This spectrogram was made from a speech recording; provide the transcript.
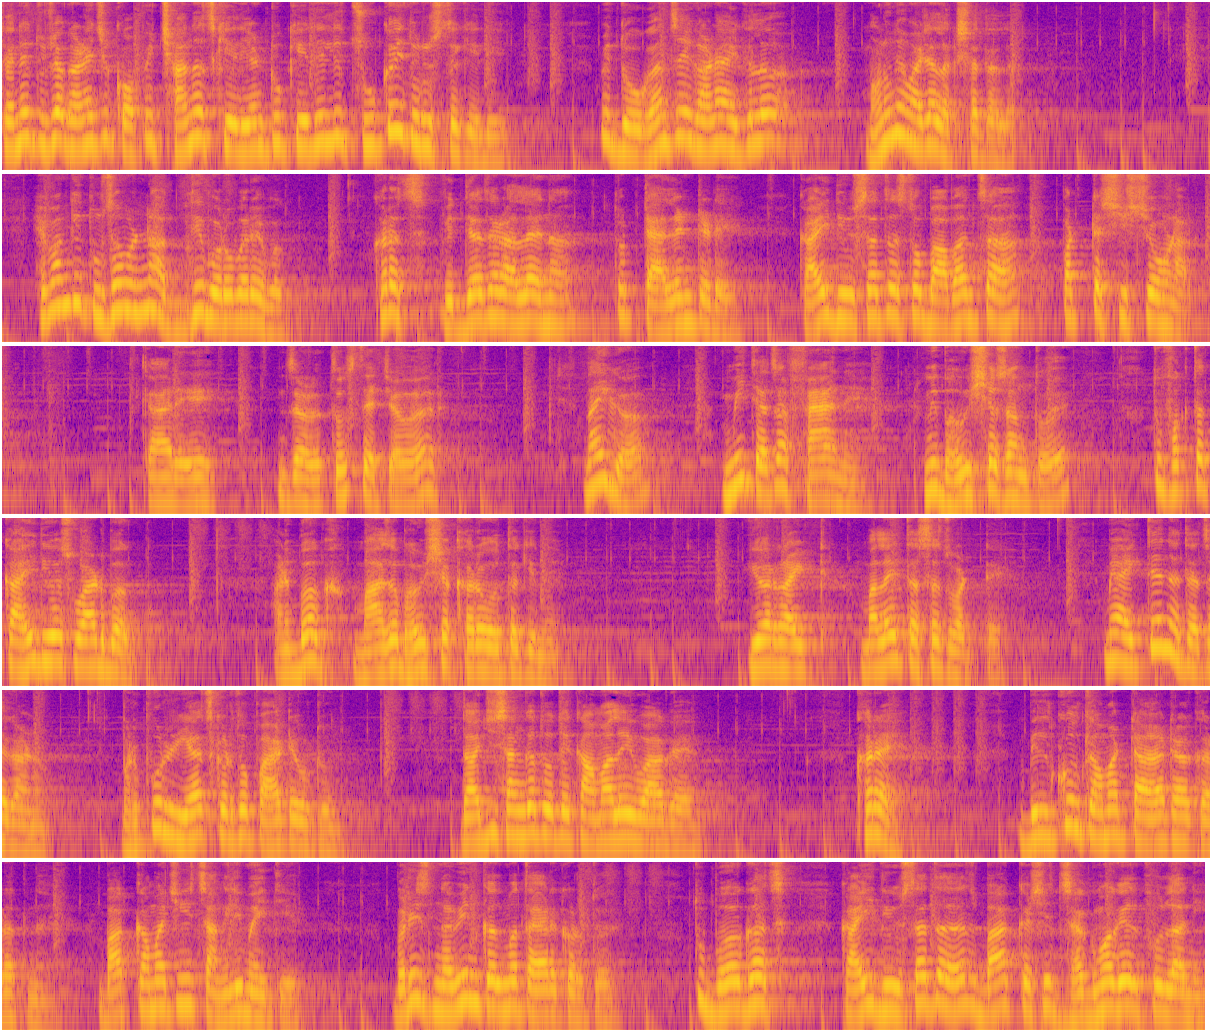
त्याने तुझ्या गाण्याची कॉपी छानच केली आणि तू केलेली चूकही दुरुस्त केली. मी दोघांचंही गाणं ऐकलं म्हणून हे माझ्या लक्षात आलं. हेमांगी तुझं म्हणणं अगदी बरोबर आहे बघ. खरंच विद्याधर आला आहे ना तो टॅलेंटेड आहे. काही दिवसातच तो बाबांचा पट्ट शिष्य होणार. का रे? जळतोस त्याच्यावर? नाही ग मी त्याचा फॅन आहे. मी भविष्य सांगतोय. तू फक्त काही दिवस वाट बघ. आणि बघ माझं भविष्य खरं होतं की नाही. यू आर राईट मलाही तसंच वाटतंय. मी ऐकते ना त्याचं गाणं. भरपूर रियाज करतो पहाटे उठून. दाजी सांगत होते कामालाही वाघ आहे. खरं आहे बिलकुल कामात टाळाटाळ करत नाही. बागकामाची चांगली माहिती आहे. बरीच नवीन कलमं तयार करतो आहे तू बघच काही दिवसातच बाग कशी झगमगेल फुलानी.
